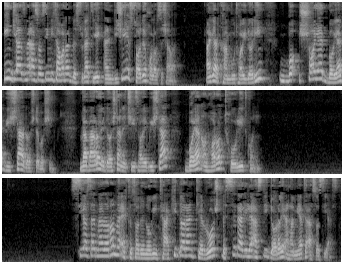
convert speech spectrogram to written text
این جزم اساسی می تواند به صورت یک اندیشه ساده خلاصه شود. اگر کمبودهایی داریم با شاید باید بیشتر داشته باشیم و برای داشتن چیزهای بیشتر باید آنها را تولید کنیم. سیاستمداران و اقتصاد نوین تاکید دارند که رشد به سه دلیل اصلی دارای اهمیت اساسی است.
